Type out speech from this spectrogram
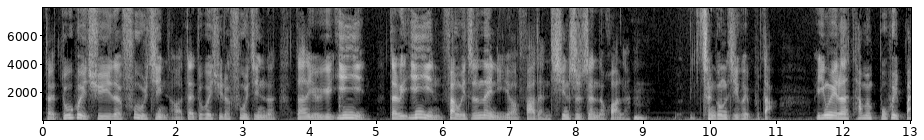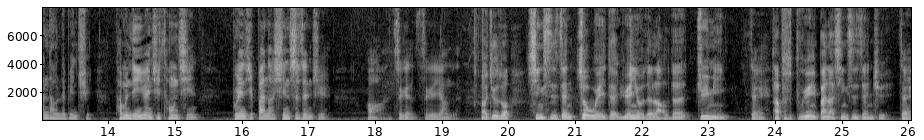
在都会区的附近啊，在都会区的附近呢，大家有一个阴影，在这个阴影范围之内，你要发展新市镇的话呢，嗯。成功的机会不大，因为呢，他们不会搬到那边去，他们宁愿去通勤，不愿意去搬到新市镇去，啊、哦，这个这个样子，啊，就是说新市镇周围的原有的老的居民。对，他不是不愿意搬到新市镇去，对，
